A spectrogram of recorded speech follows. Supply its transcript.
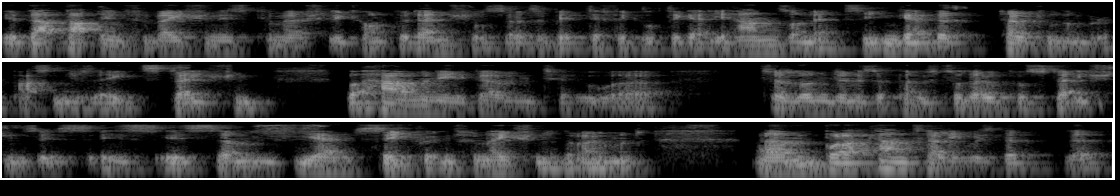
that information is commercially confidential, so it's a bit difficult to get your hands on it. So you can get the total number of passengers at each station, but how many are going to uh, London as opposed to local stations is um, secret information at the moment. Um, what I can tell you is that, that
